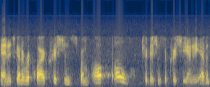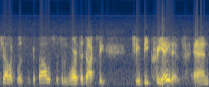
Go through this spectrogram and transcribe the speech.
And it's going to require Christians from all, all traditions of Christianity, evangelicalism, Catholicism, and Orthodoxy, to be creative and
